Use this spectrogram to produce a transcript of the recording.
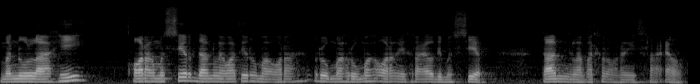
menulahi orang Mesir dan melewati rumah-rumah orang Israel di Mesir dan menyelamatkan orang Israel.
